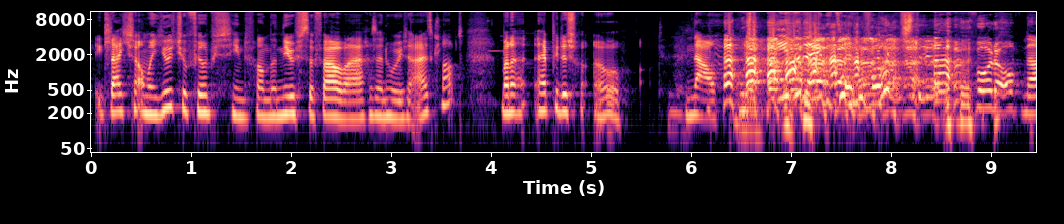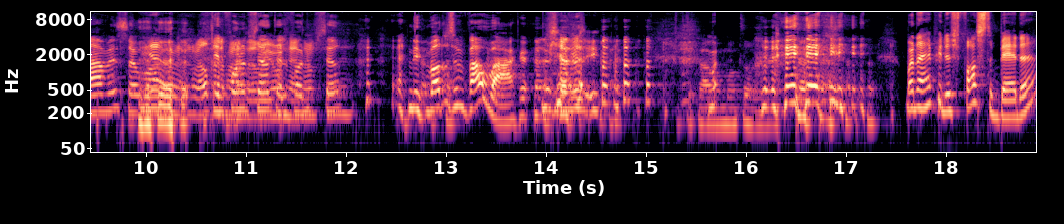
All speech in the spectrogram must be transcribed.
ik laat je zo allemaal YouTube-filmpjes zien van de nieuwste vouwwagens en hoe je ze uitklapt. Maar dan heb je dus... ge- Nou, iedereen de telefoon op stil. Voor de opnames. Zo Ja, telefoon op stil, telefoon op stil. En nu, wat is een vouwwagen? Ja, precies. Mond al- Maar dan heb je dus vaste bedden.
